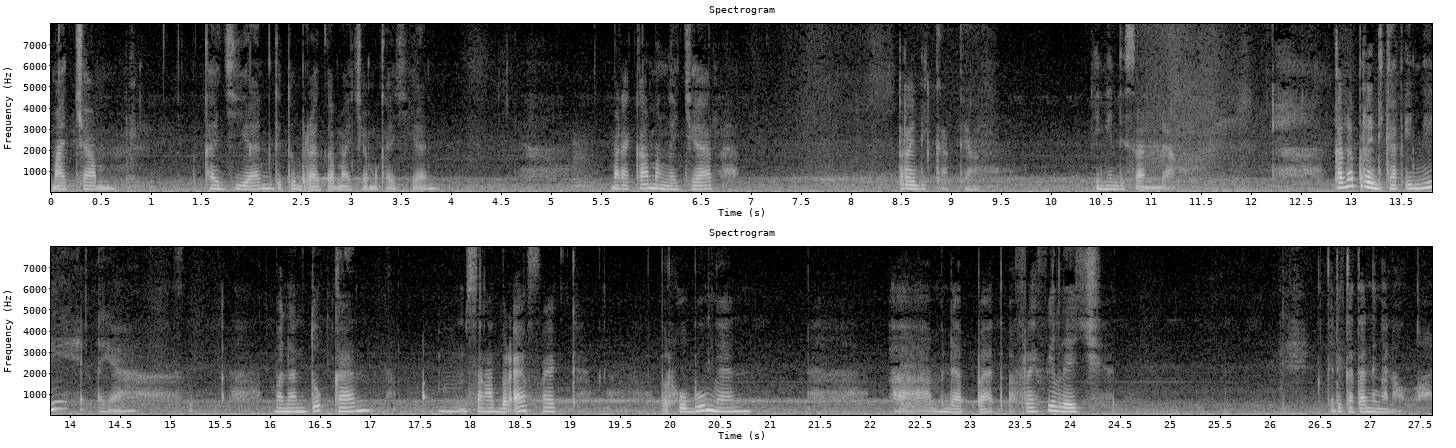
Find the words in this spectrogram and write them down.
macam kajian gitu, beragam macam kajian mereka mengejar predikat yang ingin disandang. Karena predikat ini ya menentukan um, sangat berefek berhubungan uh, mendapat privilege kedekatan dengan Allah.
